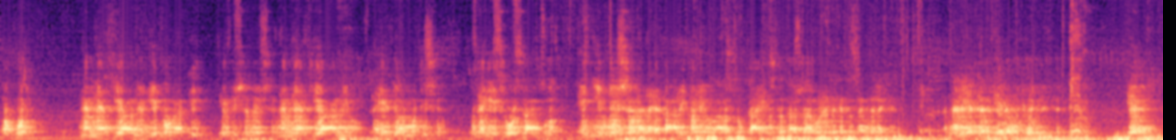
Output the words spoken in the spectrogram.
akkor nem mert kiállni a gépolgáti képviselő nem mert kiállni a fehér gyarmat is. Az egész országban egy intéssel le lehet állítani a választók tájékoztatásáról ezeket az embereket. Hát nem értem kéne, hogy hogy működik. Kérem.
